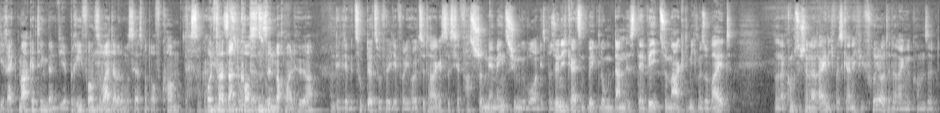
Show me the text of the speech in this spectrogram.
Direktmarketing, dann via Briefe und mhm. so weiter, aber du musst erstmal drauf kommen. Und Versandkosten sind nochmal höher. Und der Bezug dazu fehlt dir völlig. Heutzutage ist das ja fast schon mehr Mainstream geworden. Die Persönlichkeitsentwicklung, dann ist der Weg zum Marketing nicht mehr so weit. Sondern dann kommst du schneller rein. Ich weiß gar nicht, wie früher Leute da reingekommen sind.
